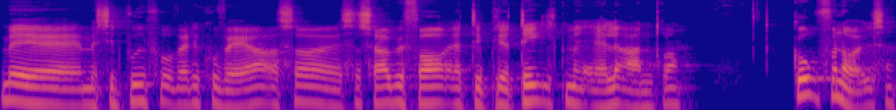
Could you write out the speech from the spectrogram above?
med, med sit bud på, hvad det kunne være, og så, øh, så sørger vi for, at det bliver delt med alle andre. God fornøjelse.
